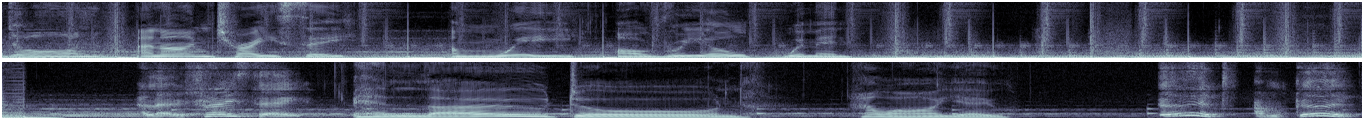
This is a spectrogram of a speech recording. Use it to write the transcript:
Dawn. And I'm Tracy. And we are real women. Hello, Tracy. Hello, Dawn. How are you? Good. I'm good.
